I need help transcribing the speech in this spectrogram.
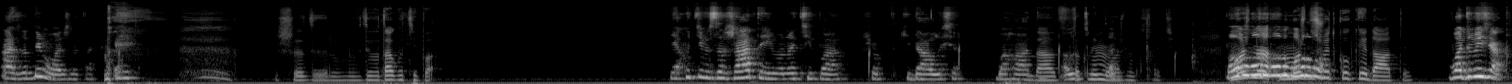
А, завжди можна так. Що ти робив? Ти отак от, типа. Я хотів зажати, і воно, типа, щоб кидалося багато. Да, Але так не це можна, кстати. Можна, можна швидко кидати. Вот дивись як.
